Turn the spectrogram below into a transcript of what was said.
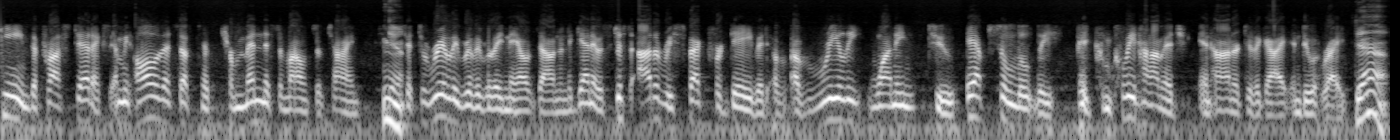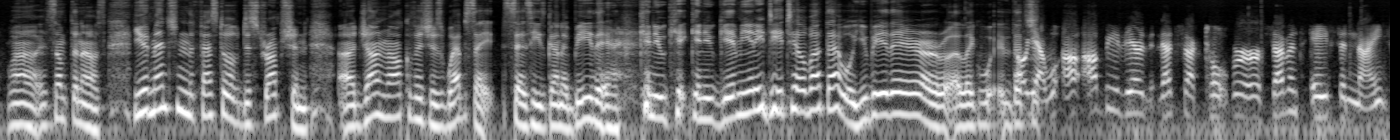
team, the prosthetics. I mean, all of that stuff took tremendous amounts of time Yeah. to, to really, really, really nail it down. And again, it was just out of respect for David of, of really wanting to absolutely pay complete homage and honor to the guy and do it right. Yeah, wow, it's something else. You had mentioned the Festival of Disruption. Uh, John Malkovich's website says he's going to be there. Can you can you give me any detail about that? Will you be there, or uh, like? That's oh yeah, well, I'll, I'll be there. That's October seventh, eighth, and 9th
